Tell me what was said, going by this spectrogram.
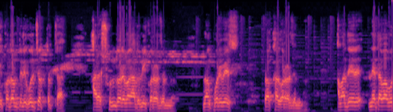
এই কদমতলি গোল চত্বরটা আরও সুন্দর এবং আধুনিক করার জন্য এবং পরিবেশ রক্ষা করার জন্য। আমাদের নেতা বাবু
